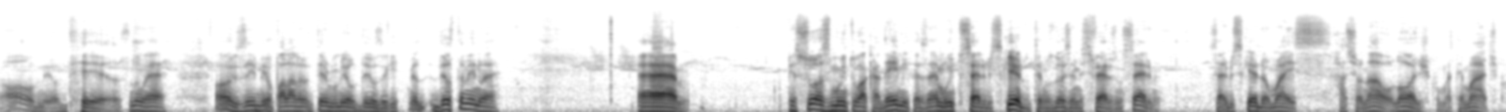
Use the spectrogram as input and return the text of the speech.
Oh meu Deus, não é. Oh, usei meu palavra, o termo meu Deus aqui. Meu Deus também não é. é pessoas muito acadêmicas, né, muito cérebro esquerdo, temos dois hemisférios no cérebro. O cérebro esquerdo é o mais racional, lógico, matemático.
